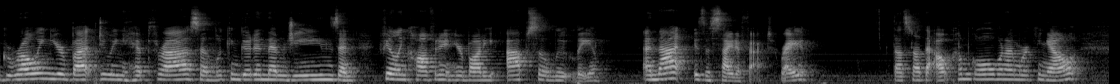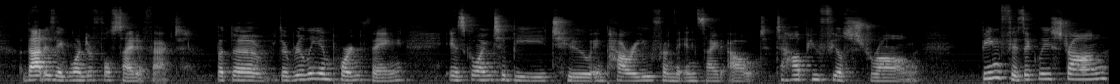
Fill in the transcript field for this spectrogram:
growing your butt doing hip thrusts and looking good in them jeans and feeling confident in your body, absolutely. And that is a side effect, right? That's not the outcome goal when I'm working out. That is a wonderful side effect. But the, the really important thing is going to be to empower you from the inside out, to help you feel strong. Being physically strong,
